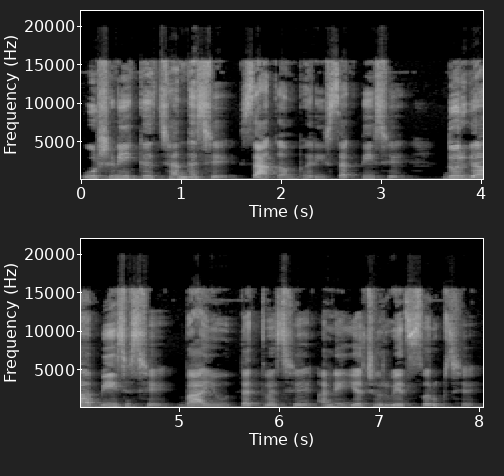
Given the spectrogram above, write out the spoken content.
ઉષ્ણિક છંદ છે. સાકંભરી શક્તિ છે. દુર્ગા બીજ છે, વાયુ તત્વ છે અને યજુર્વેદ સ્વરૂપ છે.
